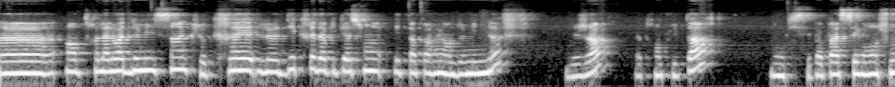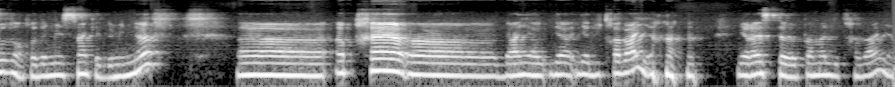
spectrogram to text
Euh, entre la loi de 2005, le, décret d'application est apparu en 2009, déjà, quatre ans plus tard. Donc, il ne s'est pas passé grand-chose entre 2005 et 2009. Euh, après, ben, il y, a du travail. il reste pas mal de travail.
